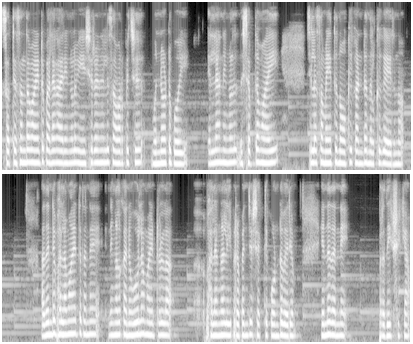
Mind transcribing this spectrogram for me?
സത്യസന്ധമായിട്ട് പല കാര്യങ്ങളും ഈശ്വരനിൽ സമർപ്പിച്ച് മുന്നോട്ട് പോയി എല്ലാം നിങ്ങൾ നിശബ്ദമായി ചില സമയത്ത് നോക്കി കണ്ട് നിൽക്കുകയായിരുന്നു. അതിന്റെ ഫലമായിട്ട് തന്നെ നിങ്ങൾക്ക് അനുകൂലമായിട്ടുള്ള ഫലങ്ങൾ ഈ പ്രപഞ്ചശക്തി കൊണ്ടുവരും എന്ന് തന്നെ പ്രതീക്ഷിക്കാം.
